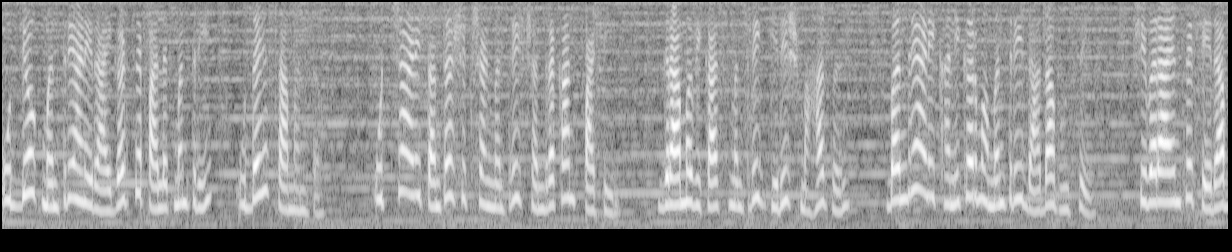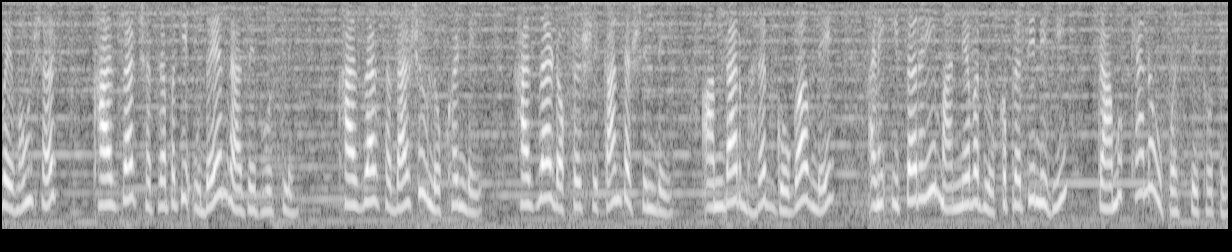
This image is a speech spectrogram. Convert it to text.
उद्योग मंत्री आणि रायगडचे पालकमंत्री उदय सामंत उच्च आणि तंत्रशिक्षण मंत्री चंद्रकांत पाटील ग्रामविकास मंत्री गिरीश महाजन बंदरे आणि खनिकर्म मंत्री दादा भुसे शिवरायांचे तेरावे वंशज खासदार छत्रपती उदयनराजे भोसले खासदार सदाशिव लोखंडे खासदार डॉक्टर श्रीकांत शिंदे आमदार भरत गोगावले आणि इतरही मान्यवर लोकप्रतिनिधी प्रामुख्यानं उपस्थित होते.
